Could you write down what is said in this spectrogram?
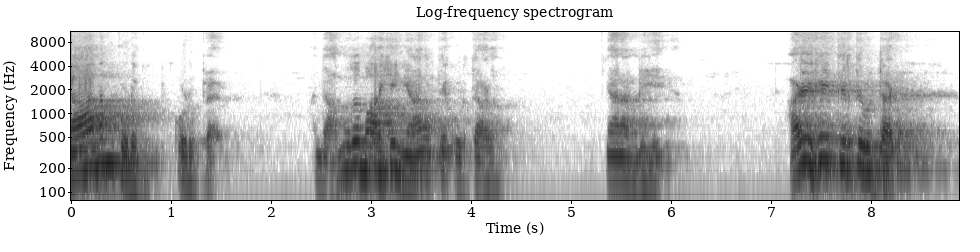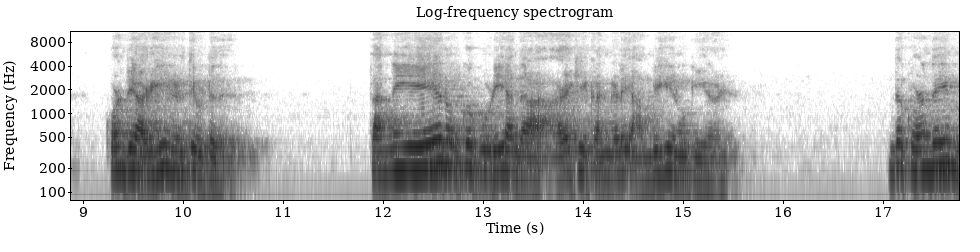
ஞானம் கொடுக்கும். கொடுப்ப அந்த அமுதமாகிய ஞானத்தை கொடுத்தாலும் ஞானாம்பிகை. அழுகை தீர்த்து விட்டாள். குழந்தை அழுகையை நிறுத்தி விட்டது. தன்னையே நோக்கக்கூடிய அந்த அழகிய கண்களை அம்பிகை நோக்குகிறாள். இந்த குழந்தையும்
